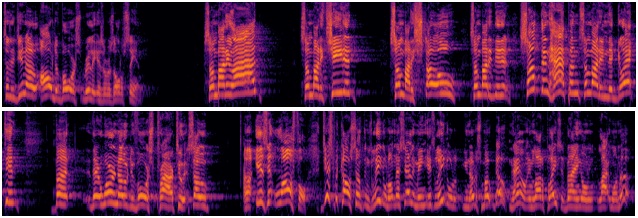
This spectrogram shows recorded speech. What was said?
So, did you know all divorce really is a result of sin? Somebody lied, somebody cheated, somebody stole, somebody did it. Something happened, somebody neglected, but there were no divorce prior to it. So, uh, is it lawful? Just because something's legal don't necessarily mean it's legal, you know, to smoke dope now in a lot of places, but I ain't gonna light one up.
